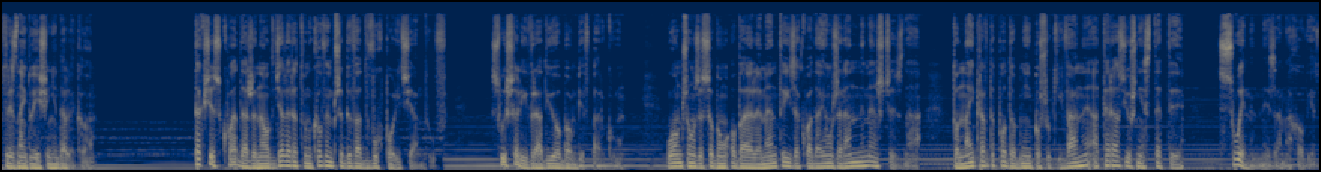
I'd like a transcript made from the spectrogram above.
który znajduje się niedaleko. Tak się składa, że na oddziale ratunkowym przebywa dwóch policjantów. Słyszeli w radiu o bombie w parku. Łączą ze sobą oba elementy i zakładają, że ranny mężczyzna to najprawdopodobniej poszukiwany, a teraz już niestety słynny zamachowiec.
